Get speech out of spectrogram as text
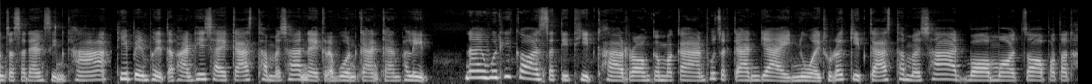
นจัดแสดงสินค้า ที่เป็นผลิตภัณฑ์ที่ใช้ก๊าซธรรมชาติในกระบวนการการผลิต นายวุฒิกรสติถิตค่ะรองกรรมการผู้จัดการใหญ่หน่วยธุรกิจก๊าซธรรมชาติ บมจ ปตท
